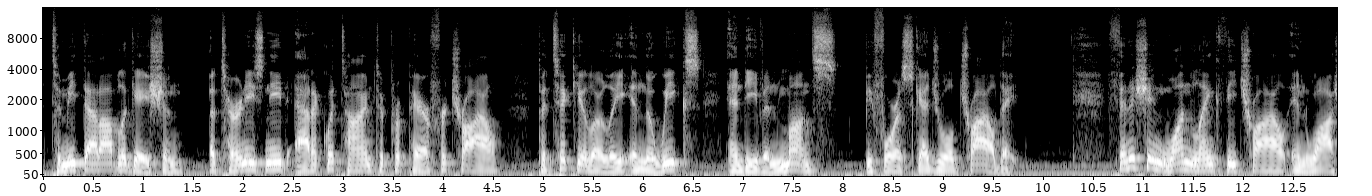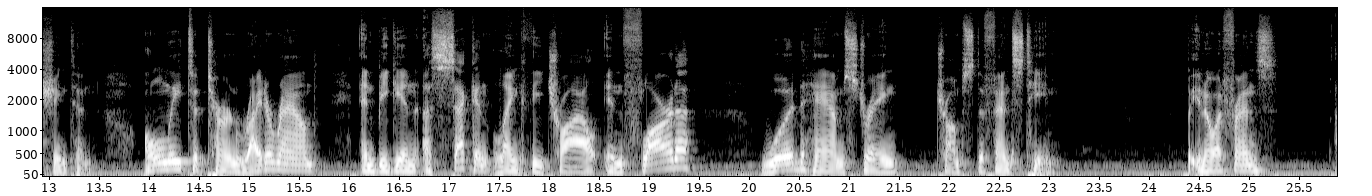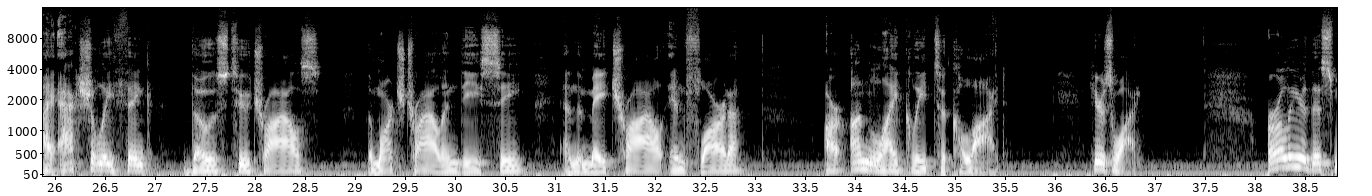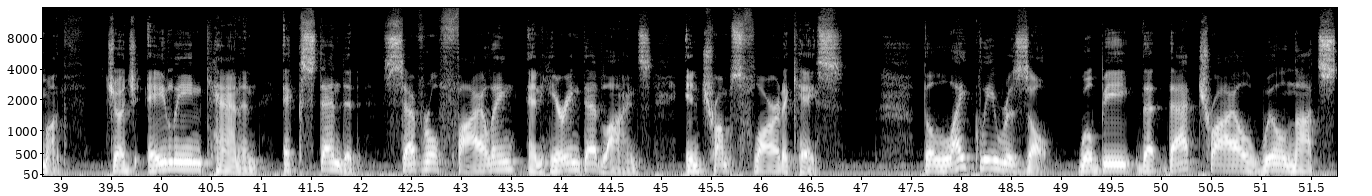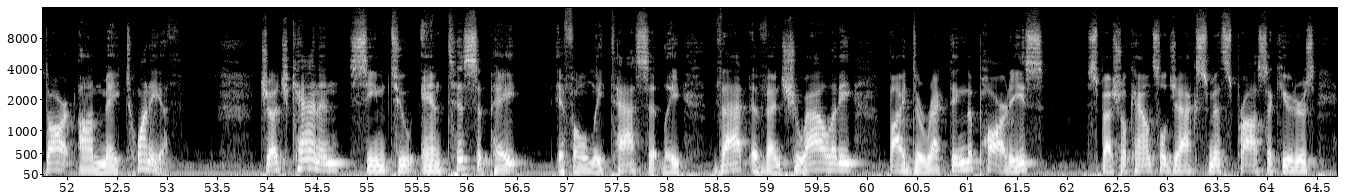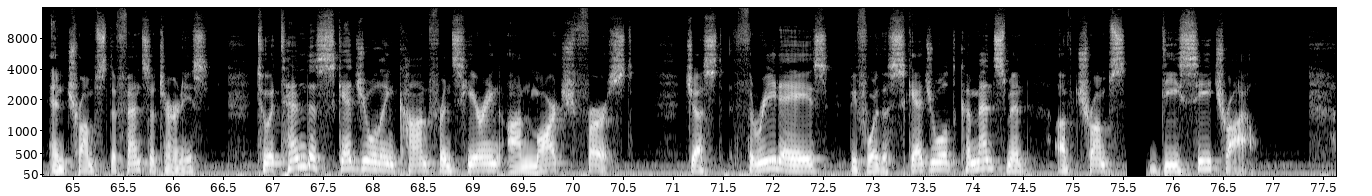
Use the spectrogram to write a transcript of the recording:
To meet that obligation, attorneys need adequate time to prepare for trial, particularly in the weeks and even months before a scheduled trial date finishing one lengthy trial in Washington, only to turn right around and begin a second lengthy trial in Florida would hamstring Trump's defense team. But you know what, friends? I actually think those two trials, the March trial in D.C. and the May trial in Florida, are unlikely to collide. Here's why. Earlier this month, Judge Aileen Cannon extended several filing and hearing deadlines in Trump's Florida case. The likely result will be that that trial will not start on May 20th. Judge Cannon seemed to anticipate, if only tacitly, that eventuality by directing the parties, special counsel Jack Smith's prosecutors, and Trump's defense attorneys, to attend a scheduling conference hearing on March 1st, just three days before the scheduled commencement of Trump's D.C. trial.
